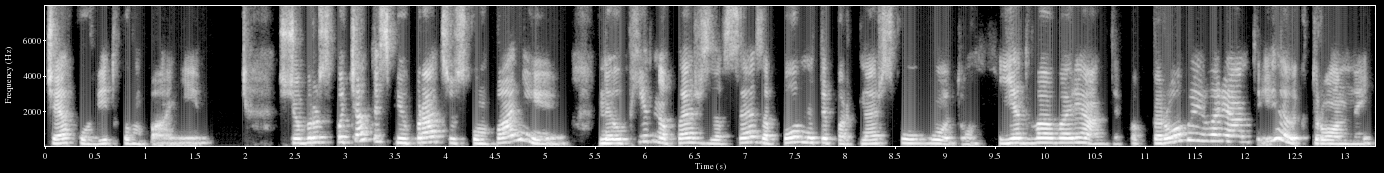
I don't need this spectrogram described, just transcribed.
чеку від компанії. Щоб розпочати співпрацю з компанією, необхідно перш за все заповнити партнерську угоду. Є два варіанти: паперовий варіант і електронний.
